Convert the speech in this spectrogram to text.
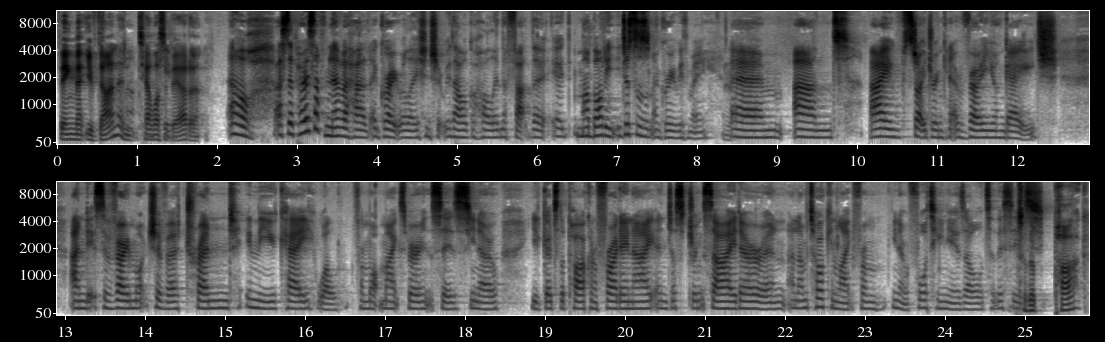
thing that you've done, and tell us Oh, you. about it. Oh, I suppose I've never had a great relationship with alcohol in the fact that it, my body it just doesn't agree with me. Um, and I started drinking at a very young age, and it's a very much of a trend in the UK. Well, from what my experience is, you know, you'd go to the park on a Friday night and just drink cider, and, and I'm talking like from you know 14 years old to this is To the park.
